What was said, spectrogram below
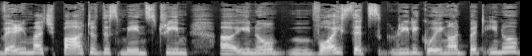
very much part of this mainstream, uh, you know, mm, voice that's really going out. But you know,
